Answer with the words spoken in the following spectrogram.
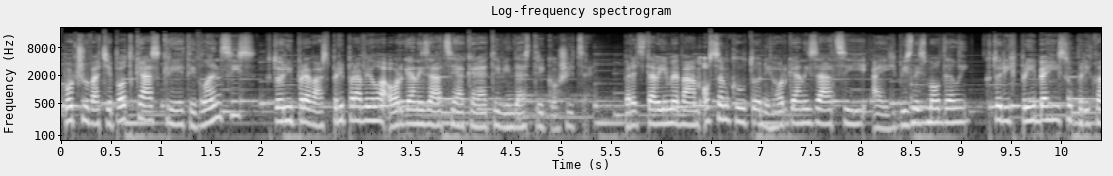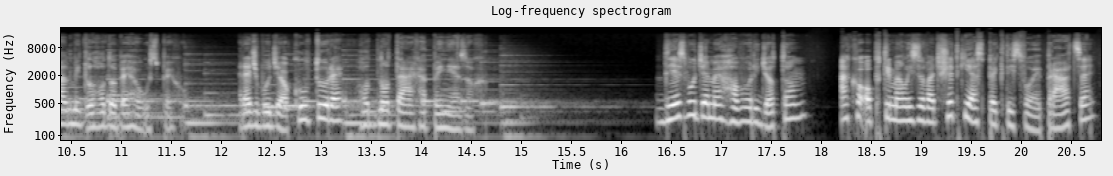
Počúvate podcast Creative Lenses, ktorý pre vás pripravila organizácia Creative Industry Košice. Predstavíme vám 8 kultúrnych organizácií a ich biznis modely, ktorých príbehy sú príkladmi dlhodobého úspechu. Reč bude o kultúre, hodnotách a peniazoch. Dnes budeme hovoriť o tom, ako optimalizovať všetky aspekty svojej práce,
